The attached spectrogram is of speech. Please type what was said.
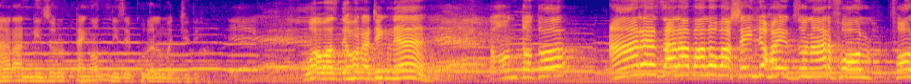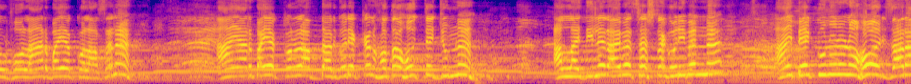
আর আর নিজের ঠেঙত নিজে কুড়াল মসজিদে। ও, আওয়াজ দেহ না ঠিক না? অন্তত আরে যারা ভালোবাসে ইলে হয় একজন আর ফল ফল ফল আর বাইক কল আছে না? আয় আর বাইক কল আবদার করে একখান হতা হইতে জুম না। আল্লাহ দিলে রাইবার চেষ্টা করিবেন না। আই বেগুনুন হই যারা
